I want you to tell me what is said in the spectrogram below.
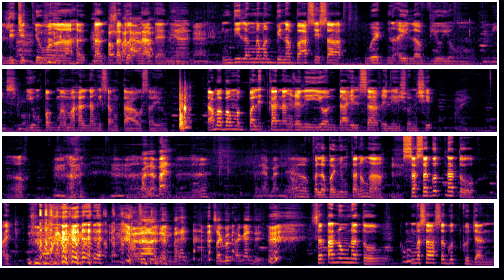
legit yung mga ta- sagot natin. Yan. Ah, Hindi lang naman binabase sa word na I love you yung mismo. yung pagmamahal ng isang tao sa'yo. Tama bang magpalit ka ng reliyon dahil sa relationship? Okay. Oh? Mhm. Ah. Mhm. Ah. Palaban. Ah, Palaban to. ah, palaban yung tanong ah. Sa sagot na to, ay, Malalim, Brad. Sagot agad eh. sa tanong na to, ang masasagot ko dyan,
